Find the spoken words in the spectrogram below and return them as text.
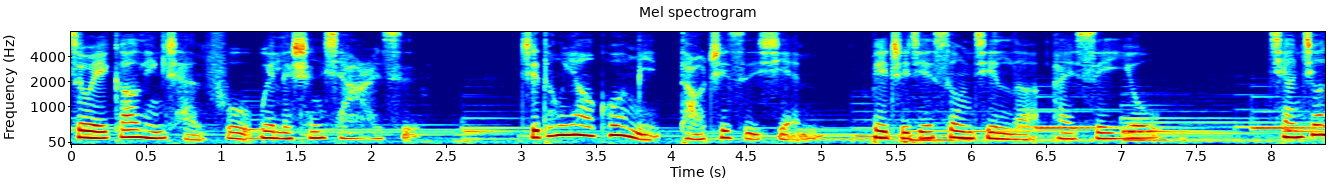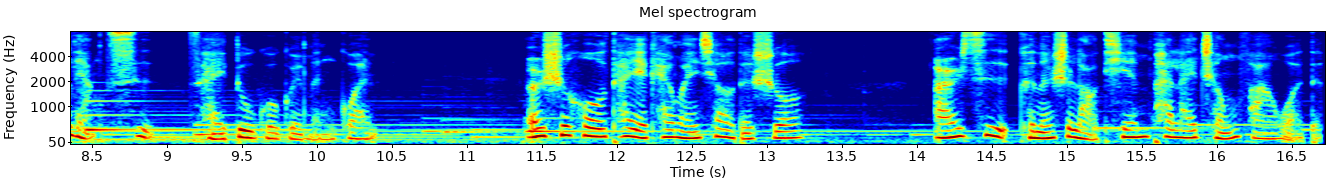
作为高龄产妇，为了生下儿子，止痛药过敏导致子痫，被直接送进了 ICU。抢救两次才渡过鬼门关，而事后他也开玩笑地说：“儿子可能是老天派来惩罚我的，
